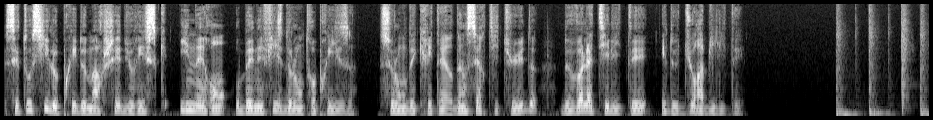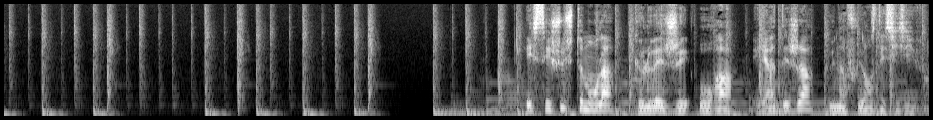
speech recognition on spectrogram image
C'est aussi le prix de marché du risque inhérent au bénéfice de l'entreprise, selon des critères d'incertitude, de volatilité et de durabilité. Et c'est justement là que l'ESG aura et a déjà une influence décisive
